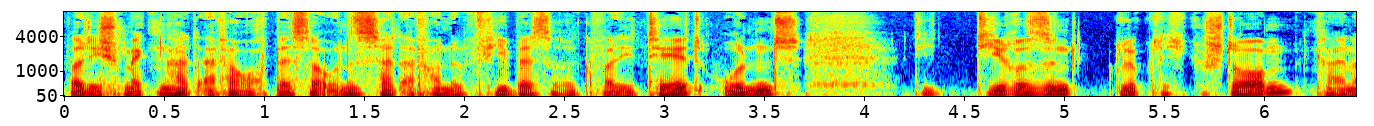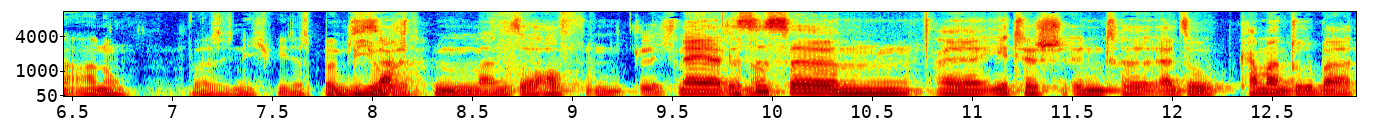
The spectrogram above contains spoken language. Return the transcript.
weil die schmecken halt einfach auch besser und es ist halt einfach eine viel bessere Qualität und die Tiere sind glücklich gestorben. Keine Ahnung weiß ich nicht, wie das beim Bio Sagt man so hoffentlich. Naja, das genau. ist ähm, äh, ethisch, also kann man drüber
